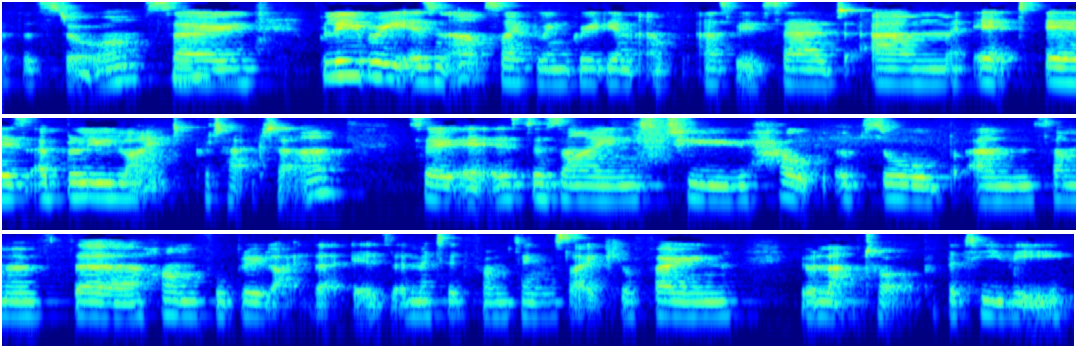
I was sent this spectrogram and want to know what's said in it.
of the store. So, Mm-hmm. blueberry is an upcycle ingredient, as we've said. Um, it is a blue light protector. So, it is designed to help absorb um, some of the harmful blue light that is emitted from things like your phone, your laptop, the TV.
